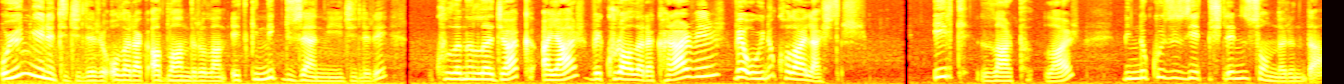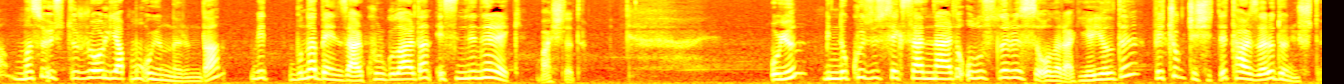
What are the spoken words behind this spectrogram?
Oyun yöneticileri olarak adlandırılan etkinlik düzenleyicileri kullanılacak ayar ve kurallara karar verir ve oyunu kolaylaştırır. İlk LARP'lar 1970'lerin sonlarında masaüstü rol yapma oyunlarından ve buna benzer kurgulardan esinlenerek başladı. Oyun 1980'lerde uluslararası olarak yayıldı ve çok çeşitli tarzlara dönüştü.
